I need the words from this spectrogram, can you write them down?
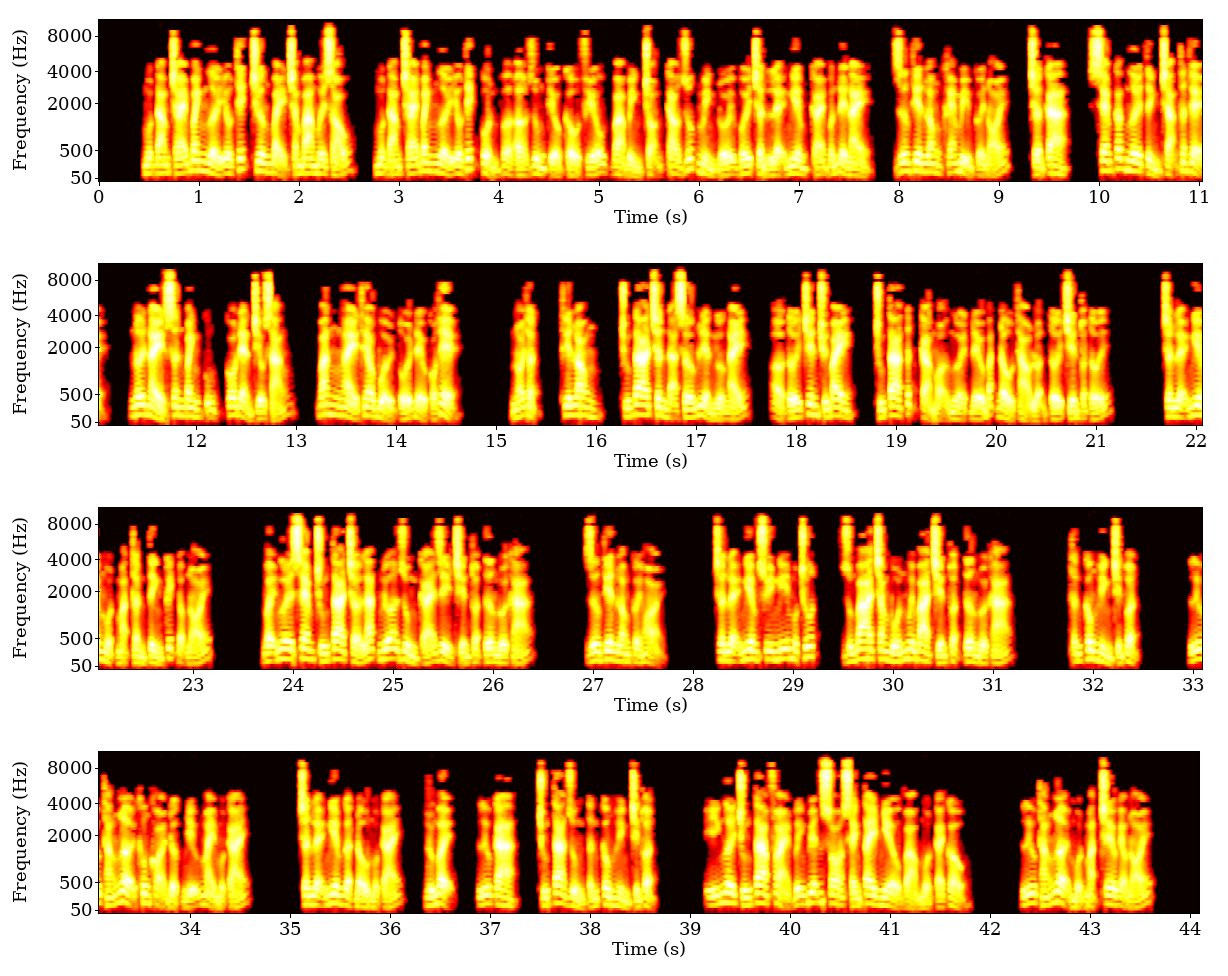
một đám trái banh người yêu thích chương 736, một đám trái banh người yêu thích cổn vợ ở dùng tiểu cầu phiếu và bình chọn cao giúp mình đối với trần lệ nghiêm cái vấn đề này dương thiên long khẽ mỉm cười nói trần ca xem các ngươi tình trạng thân thể nơi này sân banh cũng có đèn chiếu sáng ban ngày theo buổi tối đều có thể. Nói thật thiên long chúng ta chân đã sớm liền ngưỡng ấy ở tới trên chuyến bay chúng ta tất cả mọi người đều bắt đầu thảo luận tới chiến thuật tới. Trần lệ nghiêm một mặt thần tình kích động nói vậy ngươi xem chúng ta chờ lát nữa dùng cái gì chiến thuật tương đối khá? Dương thiên long cười hỏi. Trần lệ nghiêm suy nghĩ một chút dùng ba trăm bốn mươi ba chiến thuật tương đối khá. Tấn công hình chiến thuật. Lưu thắng lợi không khỏi được nhữ mày một cái. Trần lệ nghiêm gật đầu một cái, đúng vậy, lưu ca, chúng ta dùng tấn công hình chiến thuật. Ý ngươi chúng ta phải vĩnh viễn so sánh tay nhiều vào một cái cầu. Lưu thắng lợi một mặt t r e o kẹo nói,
